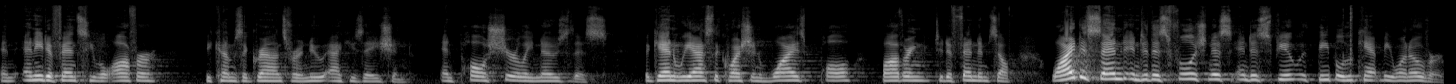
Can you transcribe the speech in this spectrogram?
and any defense he will offer becomes the grounds for a new accusation. And Paul surely knows this. Again, we ask the question why is Paul bothering to defend himself? Why descend into this foolishness and dispute with people who can't be won over?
